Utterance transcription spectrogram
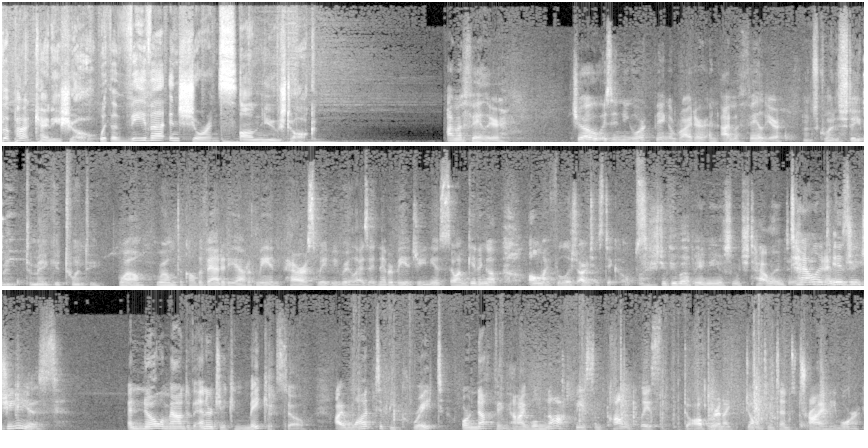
The Pat Kenny Show with Aviva Insurance. on News Talk. I'm a failure. Joe is in New York being a writer, and I'm a failure. That's quite a statement to make at 20. Well, Rome took all the vanity out of me, and Paris made me realize I'd never be a genius, so I'm giving up all my foolish artistic hopes. Why should you give up, Amy? You have so much talent. Talent and energy. isn't genius, and no amount of energy can make it so. I want to be great or nothing, and I will not be some commonplace dauber, and I don't intend to try anymore.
